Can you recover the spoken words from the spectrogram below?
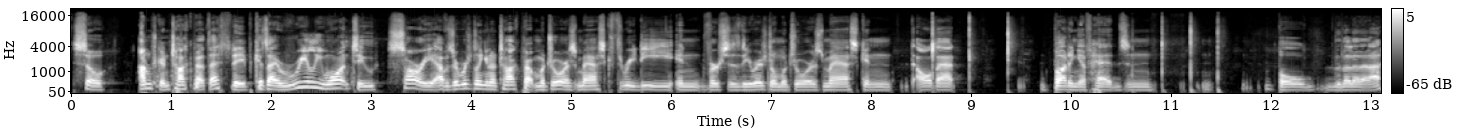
So, I'm just going to talk about that today because I really want to. Sorry, I was originally going to talk about Majora's Mask 3D in versus the original Majora's Mask and all that butting of heads and bull. Blah, blah, blah.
